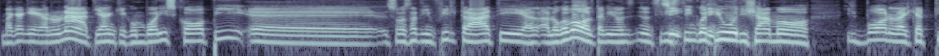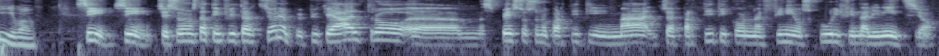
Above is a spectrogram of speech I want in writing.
magari erano nati anche con buoni scopi, eh, sono stati infiltrati a, a loro volta, quindi non, non si sì, distingue sì. più, diciamo, il buono dal cattivo. Sì, sì, ci sono state infiltrazioni, più, che altro ehm, spesso sono partiti, ma, cioè partiti con fini oscuri fin dall'inizio.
